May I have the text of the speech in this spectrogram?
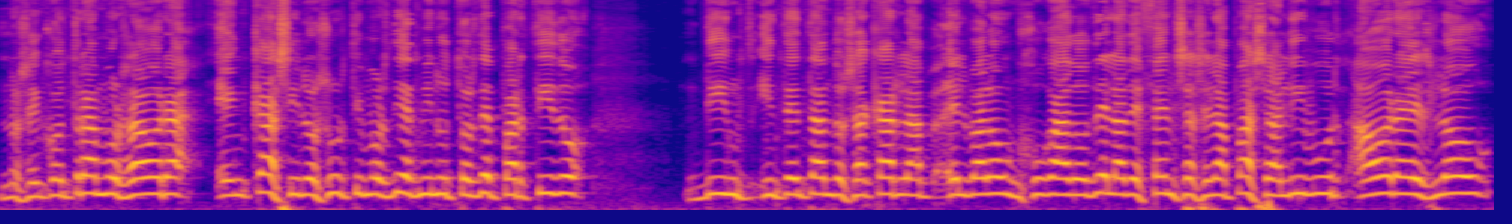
Nos encontramos ahora en casi los últimos 10 minutos de partido, intentando sacar el balón jugado de la defensa, se la pasa a Libur, ahora es Low,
